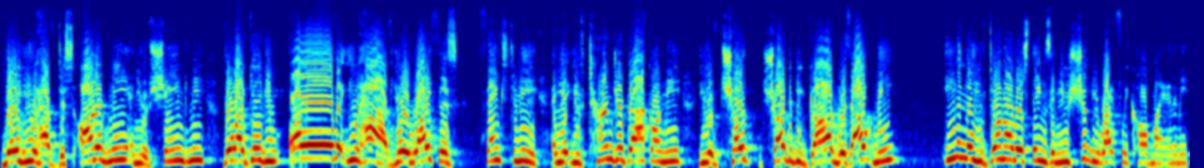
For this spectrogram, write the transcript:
though you have dishonored me and you have shamed me, though I gave you all that you have, your life is thanks to me, and yet you've turned your back on me. You have cho- tried to be God without me. Even though you've done all those things and you should be rightfully called my enemy,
